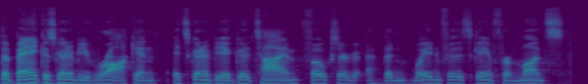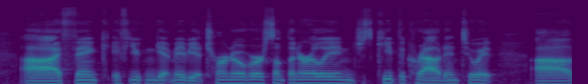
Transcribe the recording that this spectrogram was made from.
the, bank is going to be rocking. It's going to be a good time. Folks are have been waiting for this game for months. Uh, I think if you can get maybe a turnover or something early and just keep the crowd into it, uh,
